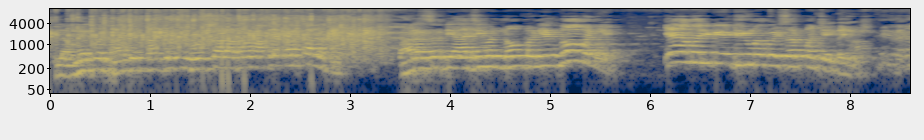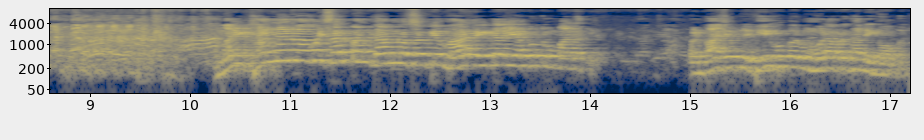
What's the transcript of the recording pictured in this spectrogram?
એટલે અમે કોઈ ભાજપ ભાજપની ઓછાળા પણ આપણે કરતા નથી. ધારાસભ્ય આજીવન ન બનીએ ન બનીએ. ક્યાં અમારી પેઢીમાં કોઈ સરપંચે બન્યું અમારી મારી ખાનદાનમાં કોઈ સરપંચ ગામનો સભ્ય મારા ઇટાલિયા કુટુંબમાં નથી. પણ ભાજપની ભીખ ઉપર હું મોડા પ્રધાની ન બનું.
